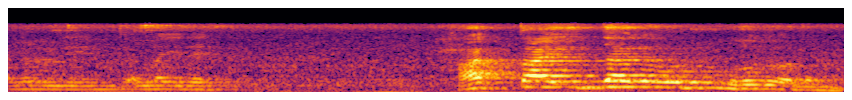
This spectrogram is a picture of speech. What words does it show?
ಅದರಲ್ಲಿ ಎಲ್ಲ ಇದೆ. ಹಾಕ್ತಾ ಇದ್ದಾಗ ನೋಡಿರಬಹುದು ಅದನ್ನು.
